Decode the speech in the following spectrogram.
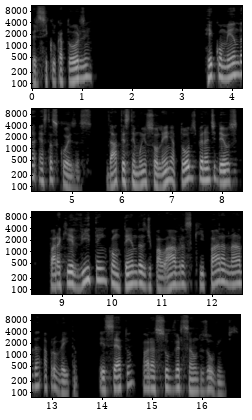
versículo 14. Recomenda estas coisas, dá testemunho solene a todos perante Deus, para que evitem contendas de palavras que para nada aproveitam, exceto para a subversão dos ouvintes.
